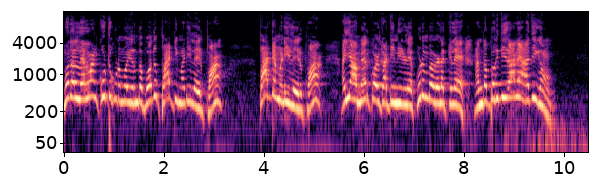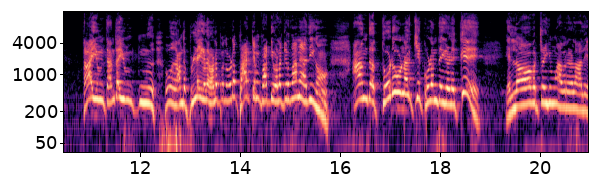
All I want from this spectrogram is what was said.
முதல்ல எல்லாம் கூட்டு குடும்பம் இருந்தபோது பாட்டி மடியில் இருப்பான். பாட்டை மடியில் இருப்பான். ஐயா மேற்கோள் காட்டினீர்களே குடும்ப விளக்கில். அந்த பகுதி தானே அதிகம். தாயும் தந்தையும் அந்த பிள்ளைகளை வளர்ப்பதை விட பாட்டியும் பாட்டி வளர்க்குறது தானே அதிகம். அந்த தொடு உணர்ச்சி குழந்தைகளுக்கு எல்லாவற்றையும் அவர்களாலே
